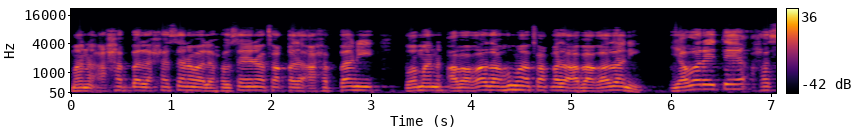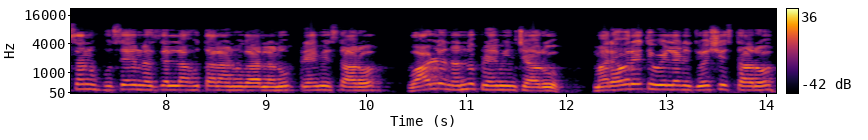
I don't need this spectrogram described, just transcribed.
మన అహబ్బల్ హసన్ వల్ హుసైన ఫకద్ అహబ్బని వమన్ అవగదహుమా ఫకద్ అబగదని ఎవరైతే హసన్ హుసేన్ రజల్లాహు తలాను గారులను ప్రేమిస్తారో వాళ్ళు నన్ను ప్రేమించారు. మరెవరైతే వీళ్ళని ద్వేషిస్తారో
